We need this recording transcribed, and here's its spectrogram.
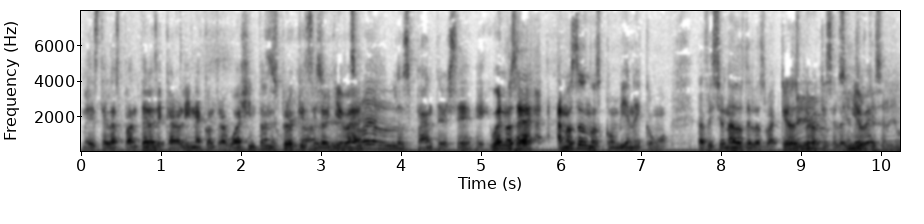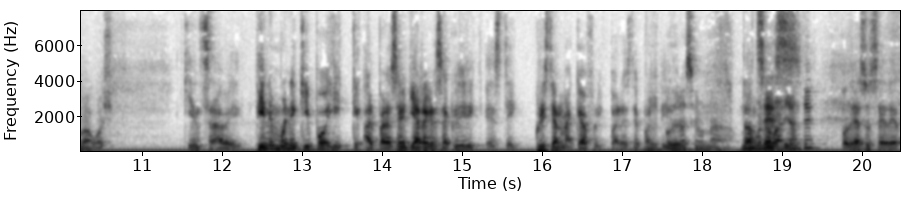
este, las Panteras de Carolina contra Washington. Es Espero que se lo vaya al- los Panthers, ¿eh? Eh, Bueno, o sea, a nosotros nos conviene como aficionados de los vaqueros. espero Pero que se lo lleve. que se lo lleva a Washington. Quién sabe. Tienen buen equipo y que al parecer ya regresa Chris- este, Christian McCaffrey para este partido. Podría ser una, una Entonces, buena variante. Podría suceder.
